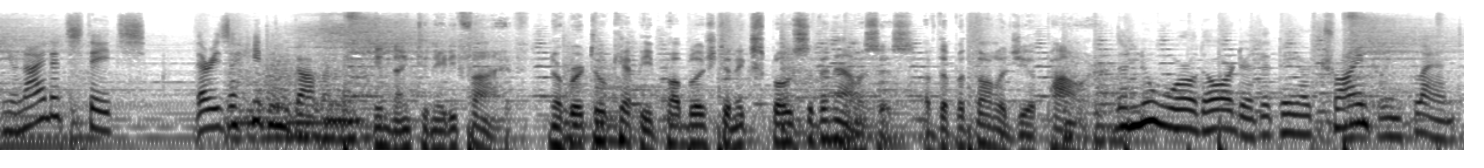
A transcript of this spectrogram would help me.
the United States, there is a hidden government. In 1985, Norberto Keppe published an explosive analysis of the pathology of power. The New World Order that they are trying to implant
